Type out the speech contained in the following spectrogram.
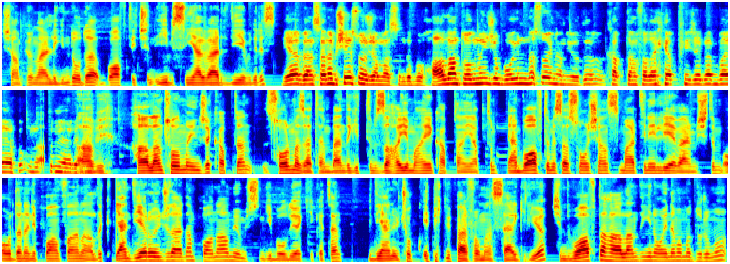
Şampiyonlar Ligi'nde. O da bu hafta için iyi bir sinyal verdi diyebiliriz. Ya ben sana bir şey soracağım aslında. Bu Haaland olmayınca bu oyun nasıl oynanıyordu? Kaptan falan yapmayınca ben bayağı unuttum yani. Abi Haaland olmayınca kaptan sorma zaten. Ben de gittim Zaha'yı Maha'yı kaptan yaptım. Yani bu hafta mesela son şans Martinelli'ye vermiştim. Oradan hani puan falan aldık. Yani diğer oyunculardan puan almıyormuşsun gibi oluyor hakikaten. Bir de yani çok epik bir performans sergiliyor. Şimdi bu hafta Haaland'ın yine oynamama durumu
